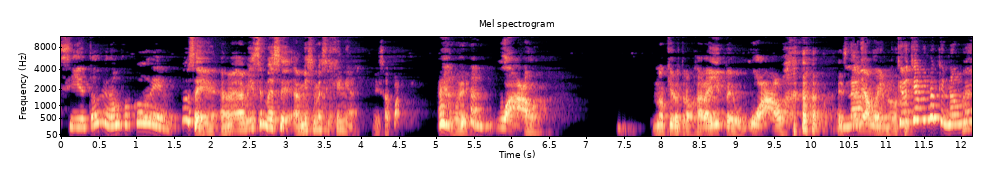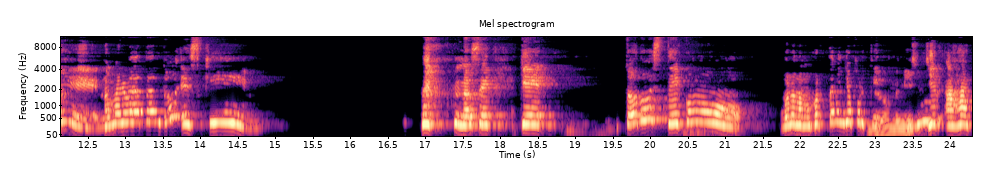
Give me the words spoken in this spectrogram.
Sí, todo me da un poco de... No sé, a, mí se me hace, a mí se me hace genial esa parte. Como de, wow. No quiero trabajar ahí, pero wow. Estaría bueno. Creo que a mí lo que no me, no me agrada tanto es que... no sé, que todo esté como bueno, a lo mejor también yo porque... ¿De dónde mismo? ajá,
